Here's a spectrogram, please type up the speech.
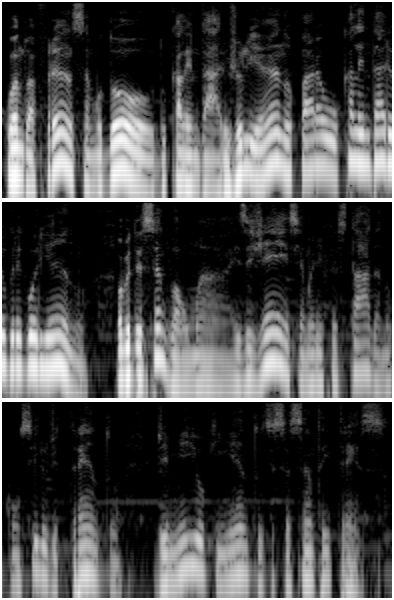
quando a França mudou do calendário juliano para o calendário gregoriano, obedecendo a uma exigência manifestada no Concílio de Trento de 1563.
